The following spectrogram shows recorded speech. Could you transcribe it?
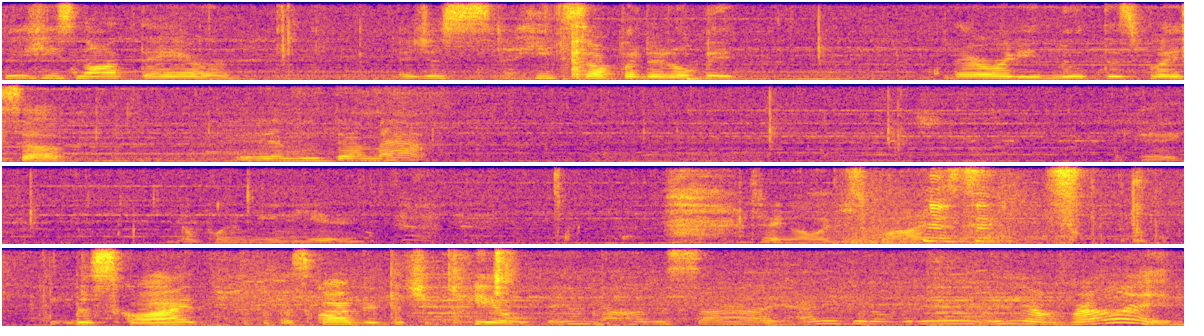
Dude, he's not there. It just heats up a little bit. They already loot this place up. They didn't loot that map. Okay. No point in being here. To with the squad. the squad, the squad could get you killed. They're on the other side. How did they get over there? Yeah, run.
